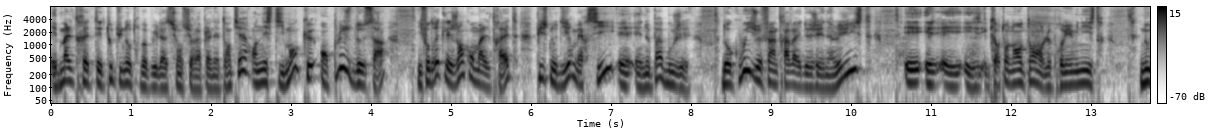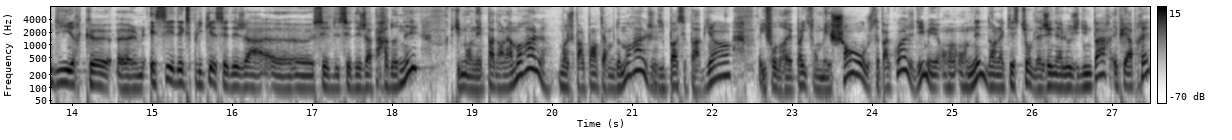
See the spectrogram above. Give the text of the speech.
et maltraiter toute une autre population sur la planète entière en estimant qu'en plus de ça, il faudrait que les gens qu'on maltraite puissent nous dire merci et, ne pas bouger. Donc oui, je fais un travail de généalogiste et, quand on entend le Premier ministre nous dire que euh, essayer d'expliquer c'est déjà, euh, déjà pardonné, je dis mais on n'est pas dans la morale. Moi je parle pas en termes de morale, je dis pas c'est pas bien, il faudrait pas, ils sont méchants ou je sais pas quoi. Je dis mais on est dans la question de la généalogie d'une part et puis après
